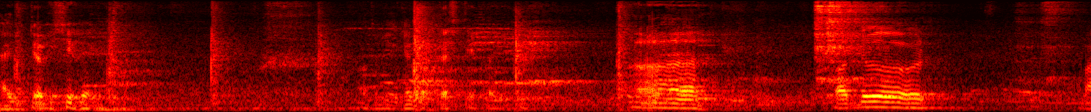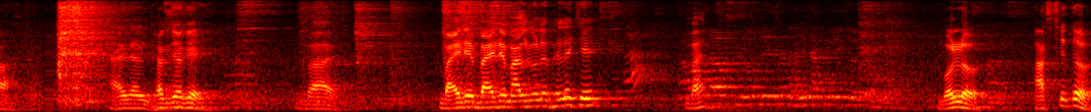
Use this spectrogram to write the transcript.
হাইটটা বেশি হয়ে গেছে। অথচ এখানে বাহ। একদম ঝকঝকে। বাহ। বাইরে বাইরে মালগুলো ফেলেছে। বাহ। বলল, আসছে তো,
